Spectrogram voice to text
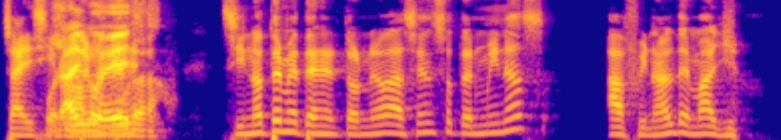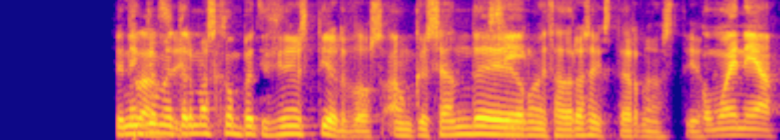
sea, y si Por algo es. Si no te metes en el torneo de ascenso, terminas a final de mayo. Tienen que sí. meter más competiciones tier 2, aunque sean de Sí. organizadoras externas, tío. Como NA.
